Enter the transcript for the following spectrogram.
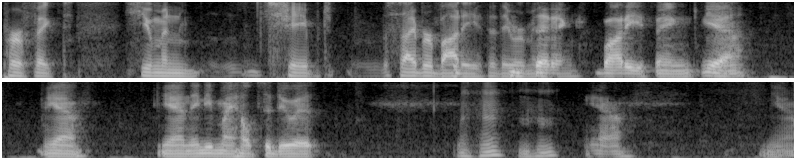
perfect human shaped cyber body that they were making. body thing. Yeah. yeah, yeah, and they need my help to do it. Mm-hmm. Mm-hmm. Yeah, yeah.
